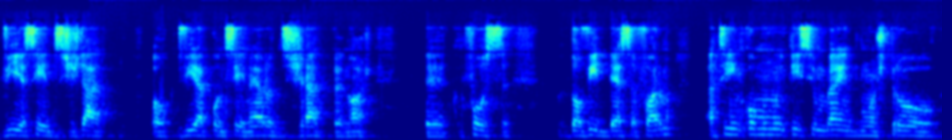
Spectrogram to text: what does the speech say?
devia ser desejado, ou que devia acontecer, não era o desejado para nós que fosse resolvido dessa forma, assim como muitíssimo bem demonstrou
